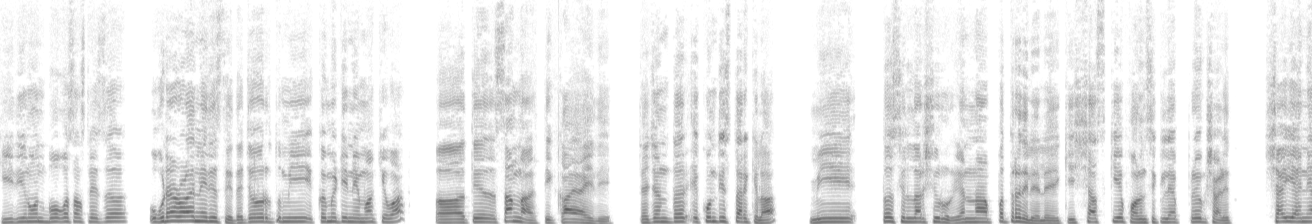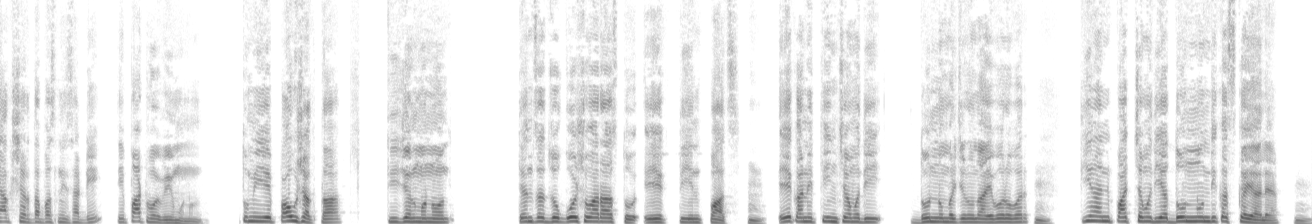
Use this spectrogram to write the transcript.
की ती नोंद बोगस असल्याचं उघड्या डोळ्याने दिसते त्याच्यावर तुम्ही कमिटी नेमा किंवा अ, ते सांगा ती काय आहे ते त्याच्यानंतर एकोणतीस तारखेला मी तहसीलदार शिरूर यांना पत्र दिलेलं आहे की शासकीय फॉरेन्सिक लॅब प्रयोगशाळेत शाई आणि अक्षर तपासणीसाठी ते पाठवावे म्हणून तुम्ही हे पाहू शकता ती जन्म नोंद त्यांचा जो गोषवारा असतो एक तीन पाच हम्म. एक आणि तीनच्या मध्ये दोन नंबरची नोंद आहे बरोबर? हम्म. तीन आणि पाचच्या मध्ये या दोन नोंदी कस काय आल्या? हम्म.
